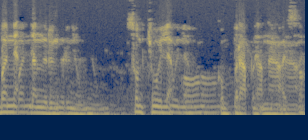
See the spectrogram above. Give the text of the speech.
បើអ្នកដឹងរឿងខ្ញុំសូមជួយលាក់ផងកុំប្រាប់អ្នកណាឲ្យសោះ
